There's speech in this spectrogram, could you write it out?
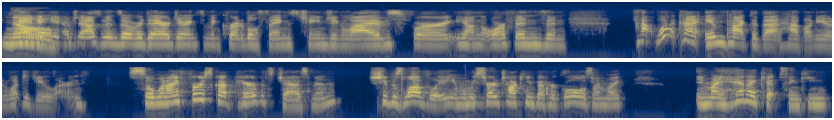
No. And you know, Jasmine's over there doing some incredible things, changing lives for young orphans. And how, what kind of impact did that have on you? And what did you learn? So when I first got paired with Jasmine, she was lovely. And when we started talking about her goals, I'm like, in my head, I kept thinking,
